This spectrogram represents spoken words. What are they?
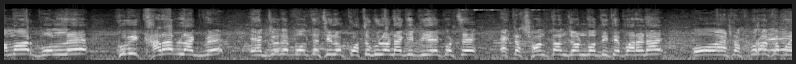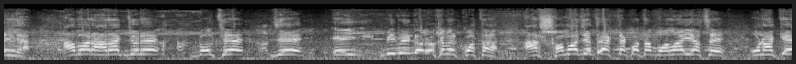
আমার বললে খুবই খারাপ লাগবে। একজনে বলতেছিল, কতগুলো নাকি বিয়ে করছে? একটা সন্তান জন্ম দিতে পারে না ও একটা পোড়াকো পাল্লা আবার আর একজনে বলছে যে, এই বিভিন্ন রকমের কথা। আর সমাজে তো একটা কথা বলাই আছে ওনাকে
